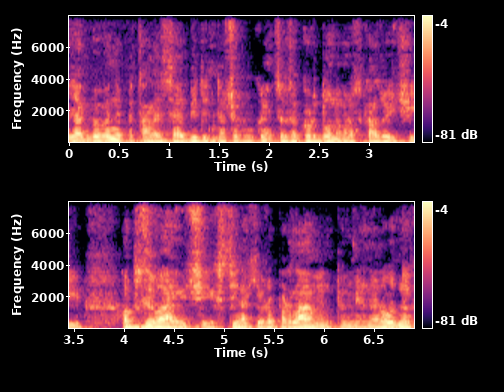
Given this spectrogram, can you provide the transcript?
як би ви не питалися обідати наших українців за кордоном, розказуючи, обзиваючи їх в стінах Європарламенту, міжнародних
